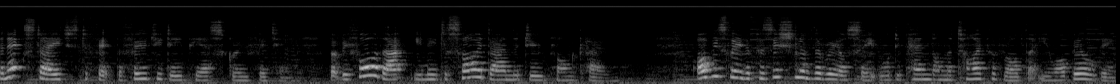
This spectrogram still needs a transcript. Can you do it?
The next stage is to fit the Fuji DPS screw fitting, but before that you need to slide down the Duplon cone. Obviously the position of the reel seat will depend on the type of rod that you are building.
